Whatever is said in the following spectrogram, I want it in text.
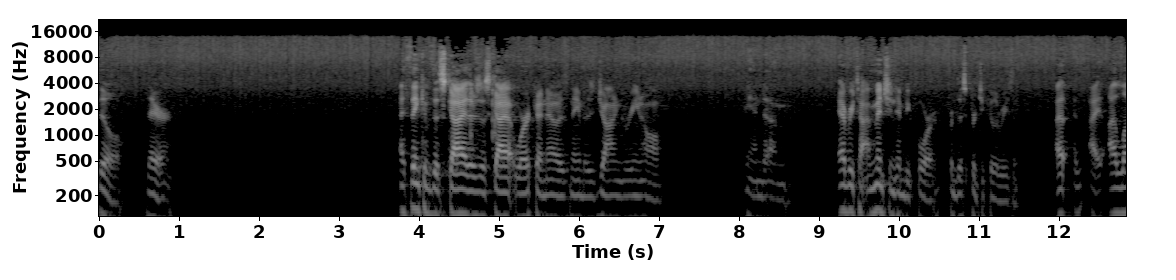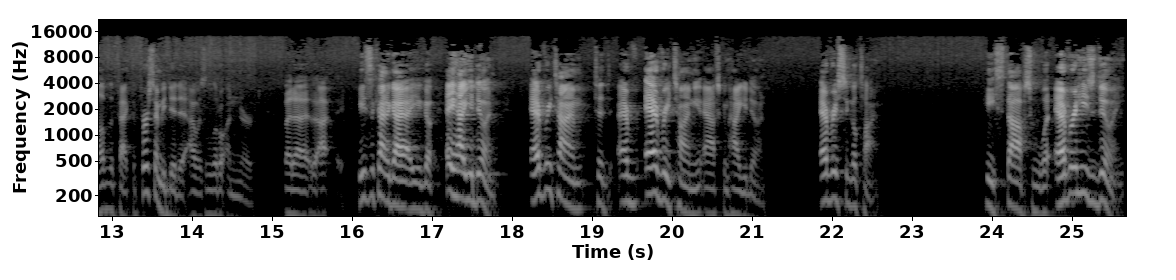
Still there. I think of this guy. There's this guy at work I know. His name is John Greenhall. And um, every time, I mentioned him before for this particular reason. I, I, I love the fact the first time he did it, I was a little unnerved. But uh, I, he's the kind of guy you go, hey, how you doing? every time to every, every time you ask him how you doing. Every single time. He stops whatever he's doing,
